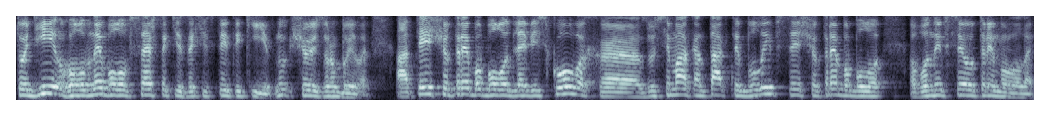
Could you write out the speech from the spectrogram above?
тоді головне було все ж таки захистити Київ. Ну що і зробили. А те, що треба було для військових, е, з усіма контакти були. Все, що треба було, вони все отримували.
